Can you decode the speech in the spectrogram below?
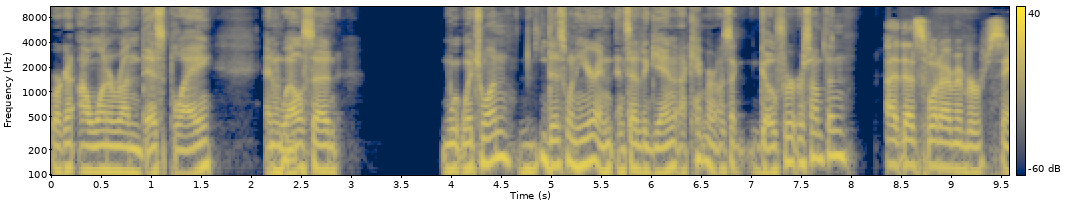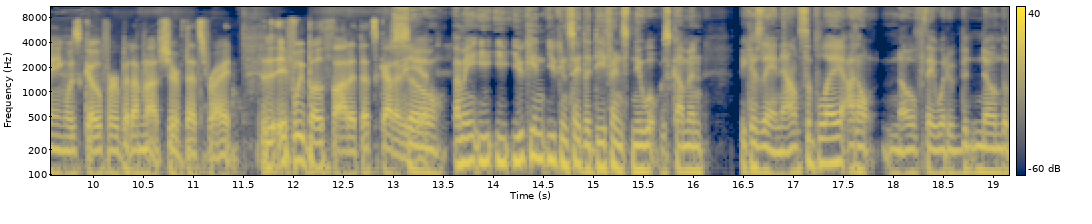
We're gonna. I want to run this play, and Mhm. Well said, "Which one? This one here?" And, and said it again. I can't remember. It was like Gopher or something. Uh, that's what I remember seeing was Gopher, but I'm not sure if that's right. If we both thought it, that's got to be So it. I mean, you, you can you can say the defense knew what was coming because they announced the play. I don't know if they would have been known the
